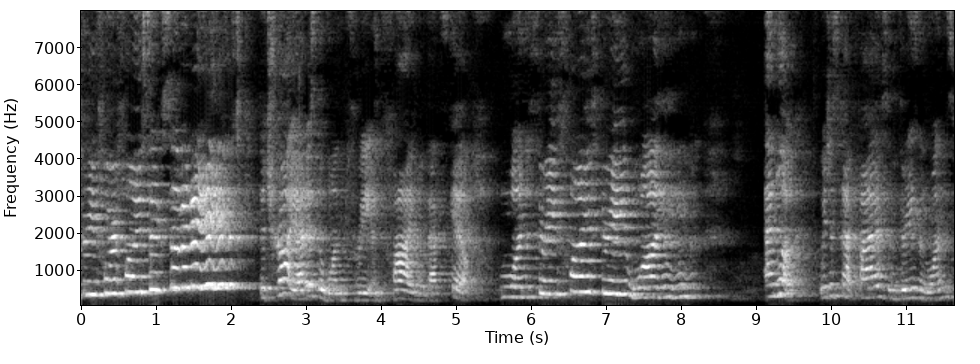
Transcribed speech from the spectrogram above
three, four, five, six, seven, eight. The triad is the one, three, and five of that scale. One, three, five, three, one. And look, we just got fives and threes and ones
